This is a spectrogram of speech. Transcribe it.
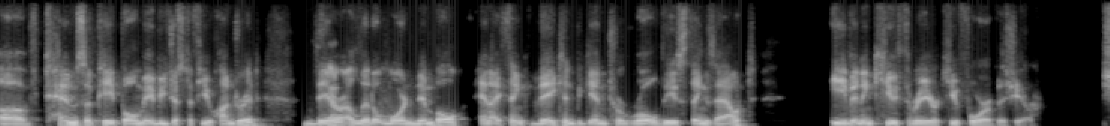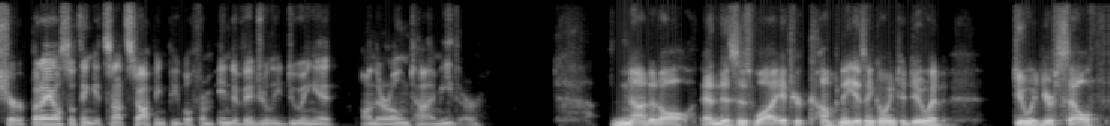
of tens of people, maybe just a few hundred, they're a little more nimble. And I think they can begin to roll these things out even in Q3 or Q4 of this year. Sure. But I also think it's not stopping people from individually doing it on their own time either. Not at all. And this is why, if your company isn't going to do it, do it yourself.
